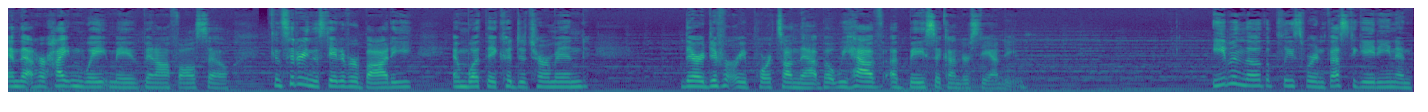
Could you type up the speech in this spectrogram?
and that her height and weight may have been off also. Considering the state of her body and what they could determine, there are different reports on that, but we have a basic understanding. Even though the police were investigating and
